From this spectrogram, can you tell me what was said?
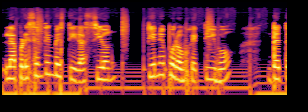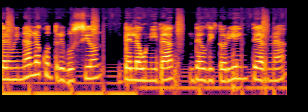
la presente investigación tiene por objetivo determinar la contribución de la unidad de auditoría interna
